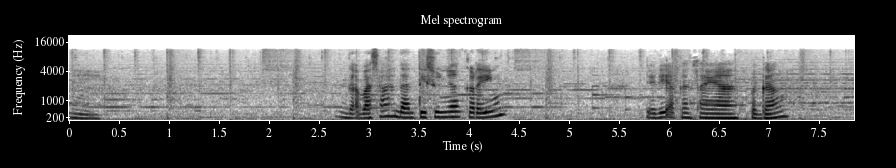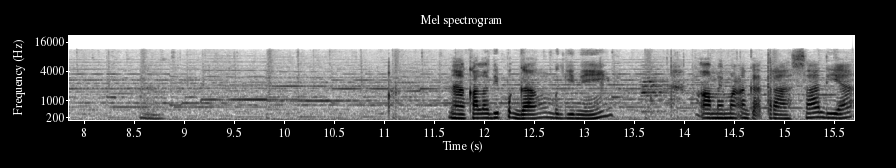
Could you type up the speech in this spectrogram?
Nih. Nggak basah dan tisunya kering. Jadi akan saya pegang. Nah, nah kalau dipegang begini uh, memang agak terasa dia.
